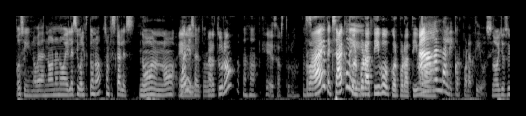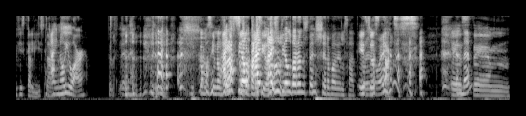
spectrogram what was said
O sí, no, ¿verdad? No, no, no, él es igual que tú, ¿no? Son fiscales. No, no, no. El- is Arturo? ¿Arturo? Ajá. ¿Qué es Arturo? Right, exactly. Corporativo, corporativo. Ándale, corporativo, sí. No, yo soy fiscalista. I know you are. Como si no I fuera still, súper I, parecido. I still don't understand shit about el SAT. It's just anyway. taxes. Este... mm,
